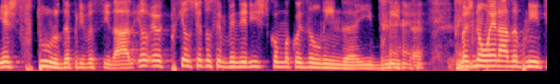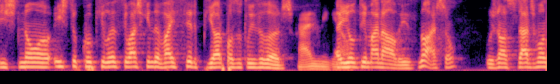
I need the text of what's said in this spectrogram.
este futuro da privacidade, eu, eu, porque eles tentam sempre vender isto como uma coisa linda e bonita, mas não é nada bonito. Isto, não, isto com o eu acho que ainda vai ser pior para os utilizadores. Ai, a última análise, não acham? Os nossos dados vão,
